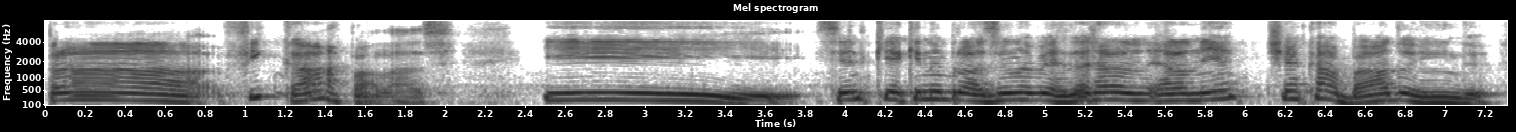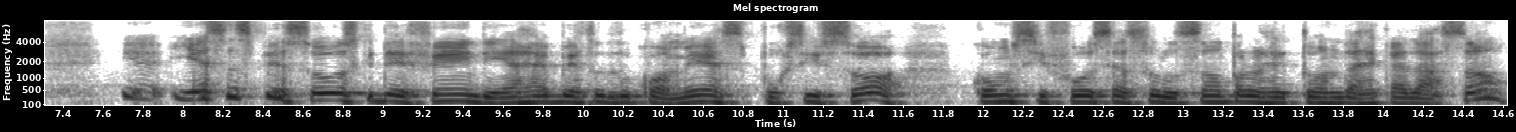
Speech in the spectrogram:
para ficar, Palácio. E sendo que aqui no Brasil, na verdade, ela, ela nem tinha acabado ainda. E, essas pessoas que defendem a reabertura do comércio por si só, como se fosse a solução para o retorno da arrecadação,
